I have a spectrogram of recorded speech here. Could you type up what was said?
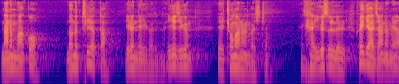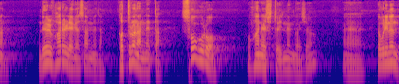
나는 맞고 너는 틀렸다 이런 얘기거든요. 이게 지금 예, 교만한 것이죠. 그러니까 이것을 늘 회개하지 않으면 늘 화를 내며 삽니다. 겉으로는 안 냈다. 속으로 화낼 수도 있는 거죠. 예. 우리는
